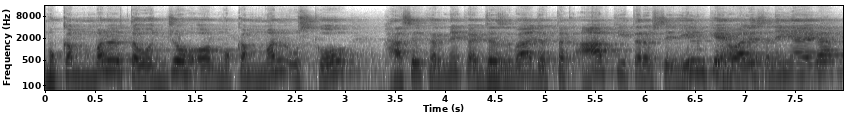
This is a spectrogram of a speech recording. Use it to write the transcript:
मुकम्मल तवज्जो और मुकम्मल उसको हासिल करने का जज्बा जब तक आपकी तरफ़ से इल्म के हवाले से नहीं आएगा,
